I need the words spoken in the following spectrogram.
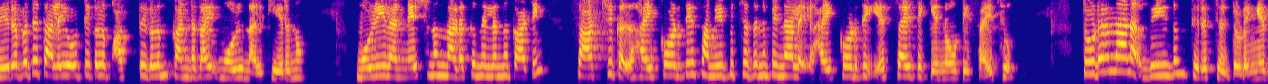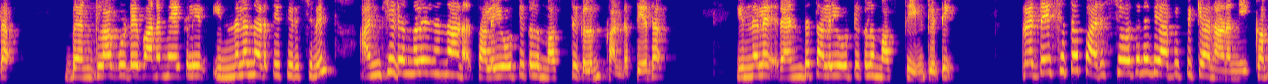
നിരവധി തലയോട്ടികളും അസ്ഥികളും കണ്ടതായി മൊഴി നൽകിയിരുന്നു. മൊഴിയിൽ അന്വേഷണം നടക്കുന്നില്ലെന്ന് കാട്ടി സാക്ഷികൾ ഹൈക്കോടതിയെ സമീപിച്ചതിന് പിന്നാലെ ഹൈക്കോടതി എസ് ഐ ടിക്ക് നോട്ടീസ് അയച്ചു. തുടർന്നാണ് വീണ്ടും തിരച്ചിൽ തുടങ്ങിയത്. ബംഗ്ലാഗുഡെ വനമേഖലയിൽ ഇന്നലെ നടത്തിയ തിരച്ചിലിൽ അഞ്ചിടങ്ങളിൽ നിന്നാണ് തലയോട്ടികളും മസ്തികളും കണ്ടെത്തിയത്. ഇന്നലെ രണ്ട് തലയോട്ടികളും മസ്തിയും കിട്ടി. പ്രദേശത്ത് പരിശോധന വ്യാപിപ്പിക്കാനാണ് നീക്കം.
